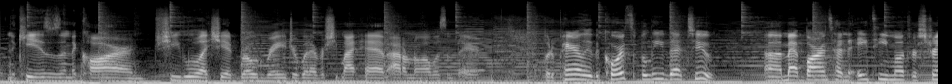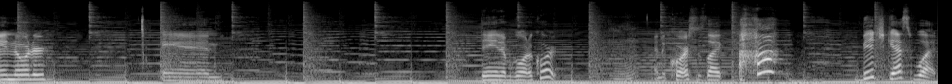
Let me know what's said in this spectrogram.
and the kids was in the car, and she looked like she had road rage or whatever she might have. I don't know. I wasn't there, but apparently the courts believe that too. Uh, Matt Barnes had an 18 month restraining order, and they ended up going to court. And the courts was like, bitch, guess what?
